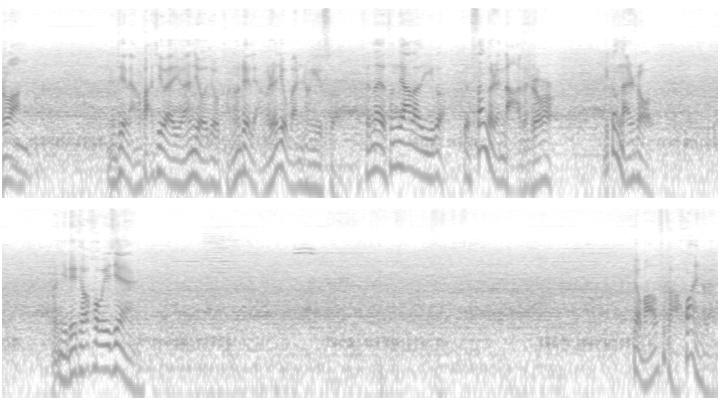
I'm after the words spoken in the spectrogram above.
是吧？嗯这两个巴西外援就就可能这两个人就完成一次，现在又增加了一个，就三个人打的时候，你更难受了。那你这条后卫线，要把奥斯卡换下来吗？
